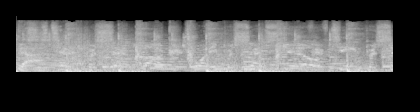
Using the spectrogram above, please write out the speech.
This is 10% luck, 20% skill, 15%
